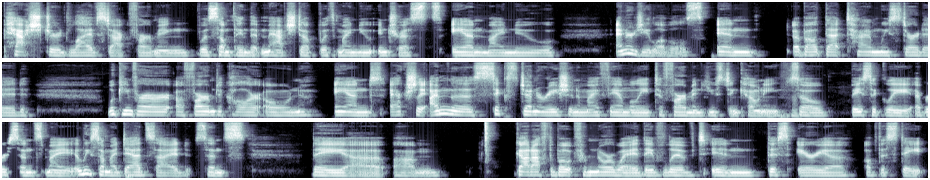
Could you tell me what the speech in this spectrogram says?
pastured livestock farming was something that matched up with my new interests and my new energy levels. And about that time, we started looking for a farm to call our own. And actually, I'm the sixth generation in my family to farm in Houston County. Hmm. So basically, ever since my, at least on my dad's side, since they uh, um, got off the boat from Norway, they've lived in this area of the state.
